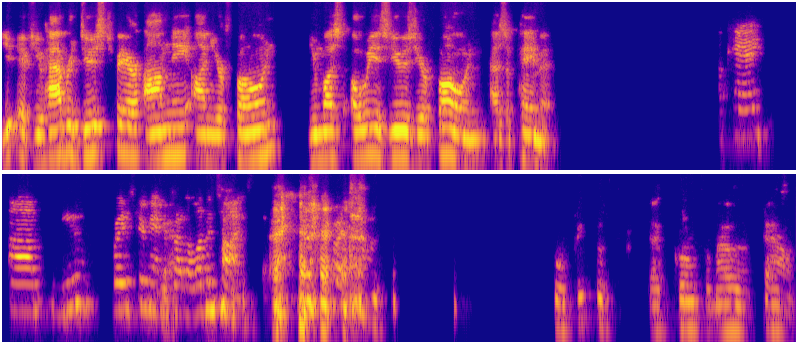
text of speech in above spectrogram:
if you have reduced fare OMNY on your phone, you must always use your phone as a payment. Okay, um, you raised your hand about eleven times. for people that come from out of town,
